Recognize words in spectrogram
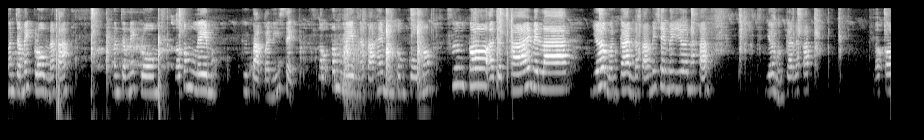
มันจะไม่กลมนะคะ มันจะไม่กลม เราต้องเลมคือตักแบบนี้เสร็จ เราต้องเลมนะคะ ให้มันกลมๆเนาะซึ่งก็อาจจะใช้เวลาเยอะเหมือนกันนะคะ ไม่ใช่ไม่เยอะนะคะ เยอะเหมือนกันนะครับแล้วก็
